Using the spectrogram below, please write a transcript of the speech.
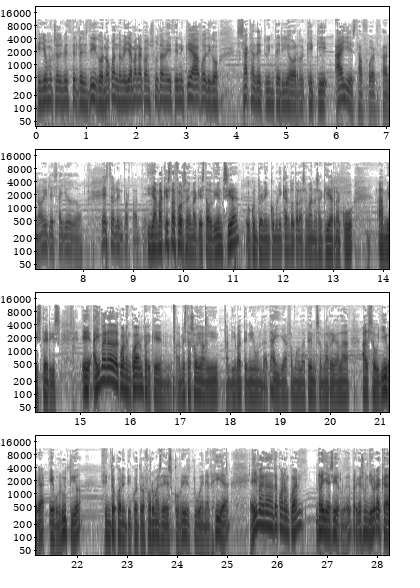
que yo muchas veces les digo, ¿no? Cuando me llaman a consulta me dicen, ¿qué hago? Digo, saca de tu interior, que, que hay esta fuerza, ¿no? Y les ayudo. Esto es lo importante. I amb aquesta força i amb aquesta audiència ho continuarem comunicant totes les setmanes aquí a rac a Misteris. Eh, ahir m'agrada de quan en quan perquè el mestre Soy a mi, a mi va tenir un detall ja fa molt de temps, em va regalar el seu llibre, Evolutio, 144 formes de descobrir tu energia. I mi m'agrada de quan en quan rellegir-lo, eh? perquè és un llibre que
